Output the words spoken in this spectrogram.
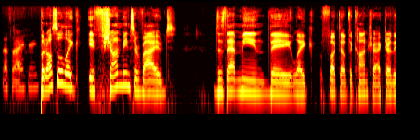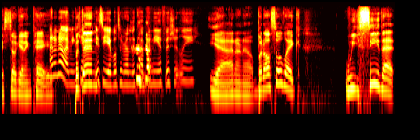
That's what I agree. But also like if Sean Bean survived does that mean they like fucked up the contract? Are they still getting paid? I don't know. I mean, but can, then is he able to run the company efficiently? Yeah, I don't know. But also like we see that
